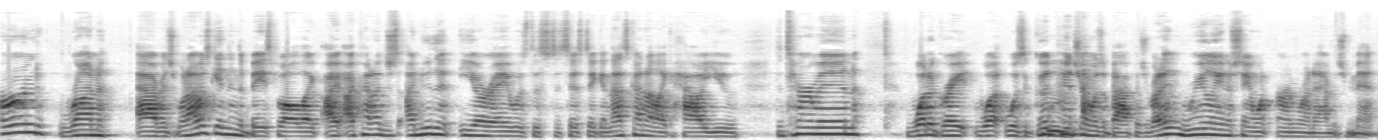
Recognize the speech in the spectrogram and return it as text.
earned run average. When I was getting into baseball, like I I kind of just I knew that ERA was the statistic and that's kind of like how you determine what a great what was a good Hmm. pitcher and was a bad pitcher. But I didn't really understand what earned run average meant.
